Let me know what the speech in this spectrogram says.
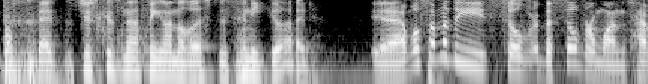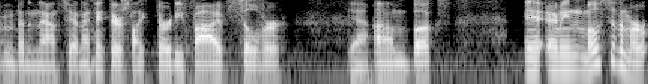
That's just because nothing on the list is any good. Yeah, well, some of the silver, the silver ones haven't been announced yet, and I think there's like 35 silver Yeah. um, books. I I mean, most of them are,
